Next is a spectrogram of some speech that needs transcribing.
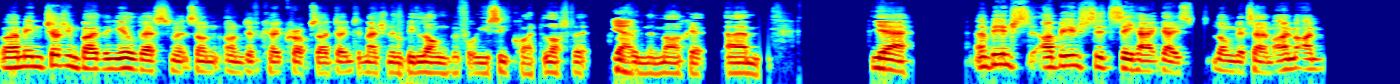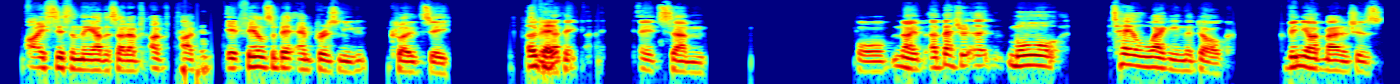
Well, I mean, judging by the yield estimates on on Divico crops, I don't imagine it'll be long before you see quite a lot of it Yeah, in the market. Um, yeah, I'd be interested. I'd be interested to see how it goes longer term. I'm, I'm, I sit on the other side. I've, I've, I've it feels a bit Emperor's New Clothesy. to me. Okay. I think it's um, or no, a better, uh, more tail wagging the dog. Vineyard managers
